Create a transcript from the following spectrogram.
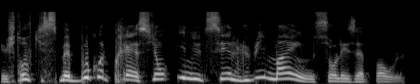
et je trouve qu'il se met beaucoup de pression inutile lui-même sur les épaules.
